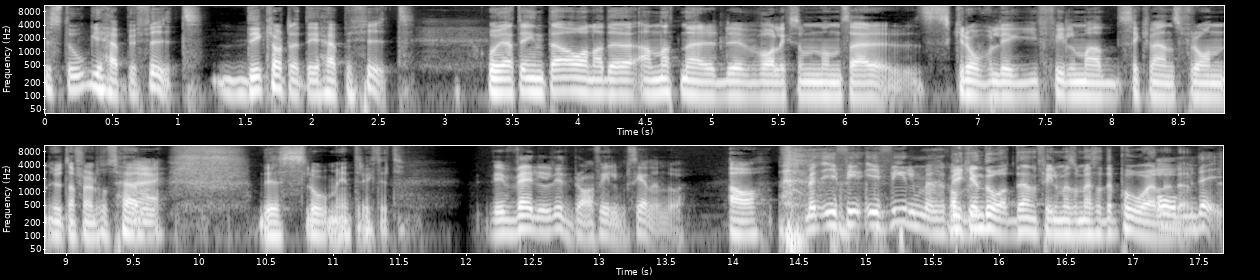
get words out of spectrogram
det stod ju Happy Feet. Det är klart att det är Happy Feet. Och att jag inte anade annat när det var liksom någon så här skrovlig filmad sekvens från utanför ett hotell. Nej. Det slog mig inte riktigt. Det är väldigt bra filmscen ändå. Ja. Men i, fi- i filmen så kommer Vilken då? Den filmen som jag satte på? Eller Om den? dig.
